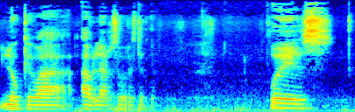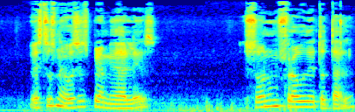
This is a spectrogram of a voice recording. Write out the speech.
lo que va a hablar sobre este tema. Pues estos negocios piramidales son un fraude total.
